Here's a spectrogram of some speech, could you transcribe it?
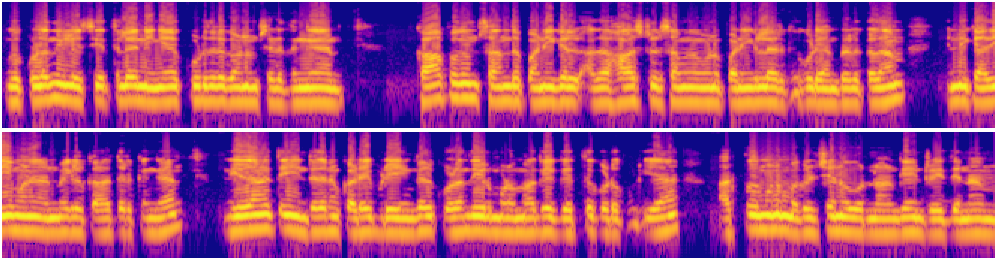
உங்கள் குழந்தைகள் விஷயத்தில் நீங்கள் கூடுதல் கவனம் செலுத்துங்க. காப்பகம் சார்ந்த பணிகள் அதாவது ஹாஸ்டல் சம்பந்தமான பணிகளில் இருக்கக்கூடிய அன்பர்களுக்கெல்லாம் இன்னைக்கு அதிகமான நன்மைகள் காத்திருக்குங்க. நிதானத்தை இன்றைய தினம் கடைபிடியுங்கள். குழந்தைகள் மூலமாக கெத்து கொடுக்கக்கூடிய அற்புதமான மகிழ்ச்சியான ஒரு நாள்கள் இன்றைய தினம்.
